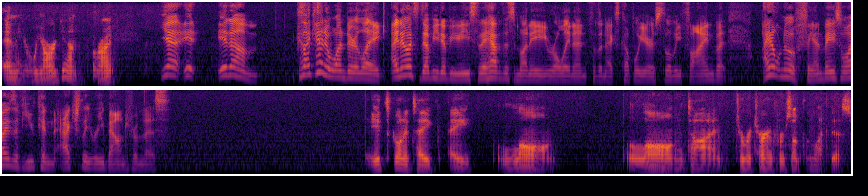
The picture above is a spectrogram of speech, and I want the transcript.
And here we are again right? Yeah, it it um because I kind of wonder like I know it's WWE, so they have this money rolling in for the next couple years, so they'll be fine. But I don't know if fan base wise if you can actually rebound from this. it's going to take a long, long time to return from something like this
